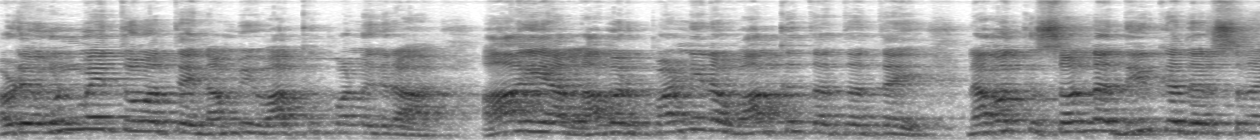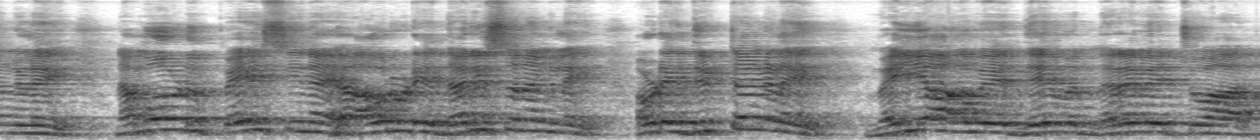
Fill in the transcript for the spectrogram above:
அவருடைய உண்மைத்துவத்தை நம்பி வாக்கு பண்ணுகிறார். ஆகையால் அவர் பண்ணின வாக்கு தத்தத்தை நமக்கு சொன்ன தீர்க்க தரிசனங்களை நம்மோடு பேசின அவருடைய தரிசனங்களை அவருடைய திட்டங்களை மெய்யாகவே தேவன் நிறைவேற்றுவார்.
